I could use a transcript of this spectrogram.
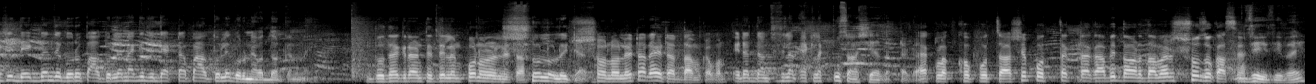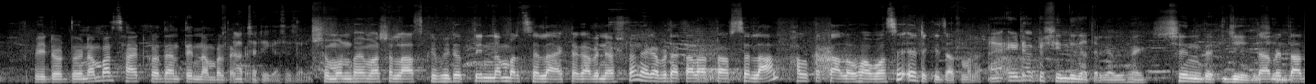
এসে দেখবেন যে গরু পা তুলে নাকি যদি একটা পা তুলে গরু নেওয়ার দরকার নাই। দুধের গ্যারান্টি দিলেন পনেরো লিটার। ষোলো লিটার। ষোলো লিটার এটার দাম কেমন? এটার দাম ছিলাম এক লাখ পঁচাশি হাজার টাকা। এক লক্ষ পঁচাশি প্রত্যেকটা গাবি দরদামের সুযোগ আছে। জি জি ভাই। ভিডিওর দুই নাম্বার সাইড করে দেন তিন নাম্বার আচ্ছা ঠিক আছে চলো। সুমন ভাই মাসাল্লাহ আজকে ভিডিও তিন নাম্বার ছেলে একটা গাবি নিয়ে আসলেন। এই গাবিটা কালারটা আসছে লাল হালকা কালো ভাব আছে এটা কি জাত মানে? এটা একটা সিন্ধি জাতের গাবি ভাই। সিন্ধে? জি, গাবির দাঁত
